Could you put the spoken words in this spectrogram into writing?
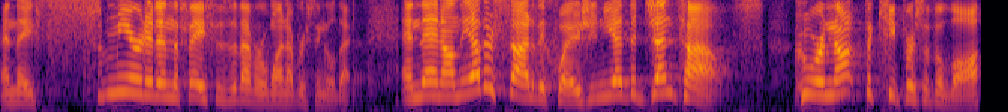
and they smeared it in the faces of everyone every single day. And then on the other side of the equation, you had the Gentiles, who are not the keepers of the law,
